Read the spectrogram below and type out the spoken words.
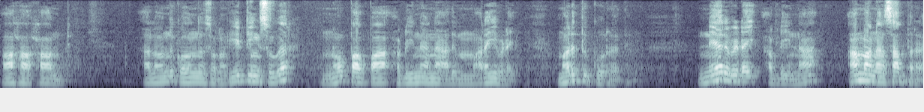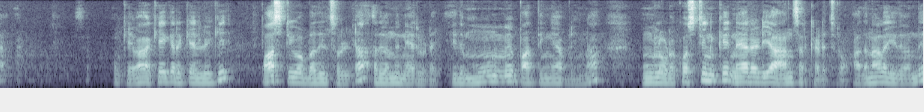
ஆஹா ஹான்ட் அதில் வந்து குழந்தை சொல்லும் ஈட்டிங் சுகர் நோ பாப்பா. அப்படின்னா என்ன? அது மறை விடை. மறுத்து கூறுறது. நேர் விடை அப்படின்னா ஆமாம் நான் சாப்பிட்றேன். ஓகேவா? கேட்குற கேள்விக்கு பாசிட்டிவாக பதில் சொல்லிட்டா அது வந்து நேர்விடை இது மூணுமே பார்த்தீங்க அப்படின்னா உங்களோட கொஸ்டினுக்கு நேரடியாக ஆன்சர் கிடச்சிரும். அதனால் இது வந்து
